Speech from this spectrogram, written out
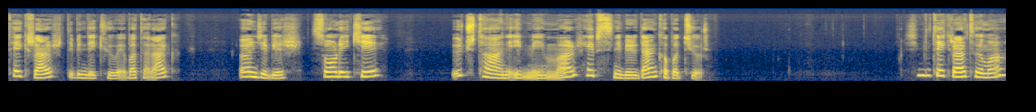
Tekrar dibindeki yuvaya batarak önce bir, sonra iki, 3 tane ilmeğim var. Hepsini birden kapatıyorum. Şimdi tekrar tığıma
